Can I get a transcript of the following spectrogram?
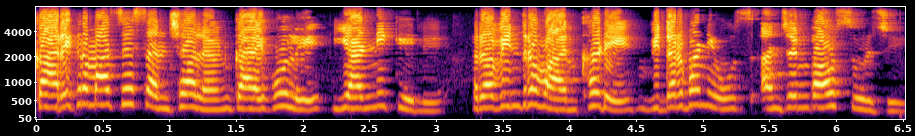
कार्यक्रमाचे संचालन गायगोले यांनी केले. रवींद्र वानखडे विदर्भ न्यूज अंजनगाव सुरजी.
